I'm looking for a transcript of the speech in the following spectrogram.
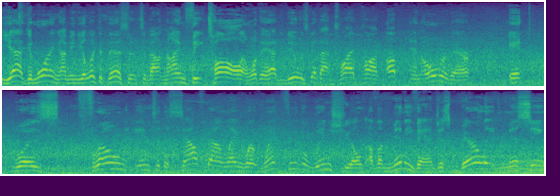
yeah, good morning. I mean, you look at this, and it's about nine feet tall, and what they had to do was get that tripod up and over there. It was thrown into the southbound lane where it went through the windshield of a minivan, just barely missing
